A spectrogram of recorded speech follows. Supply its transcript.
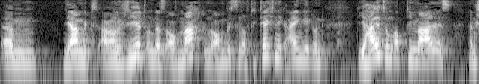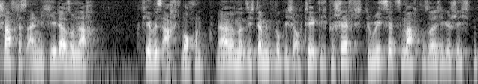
ähm, ja, mit arrangiert und das auch macht und auch ein bisschen auf die Technik eingeht und die Haltung optimal ist, dann schafft das eigentlich jeder so nach vier bis acht Wochen. Ja, wenn man sich damit wirklich auch täglich beschäftigt, die Resets macht und solche Geschichten.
